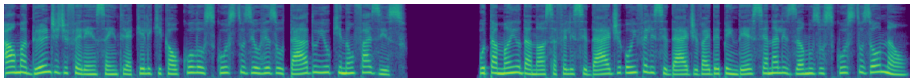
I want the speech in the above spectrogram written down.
Há uma grande diferença entre aquele que calcula os custos e o resultado e o que não faz isso. O tamanho da nossa felicidade ou infelicidade vai depender se analisamos os custos ou não.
